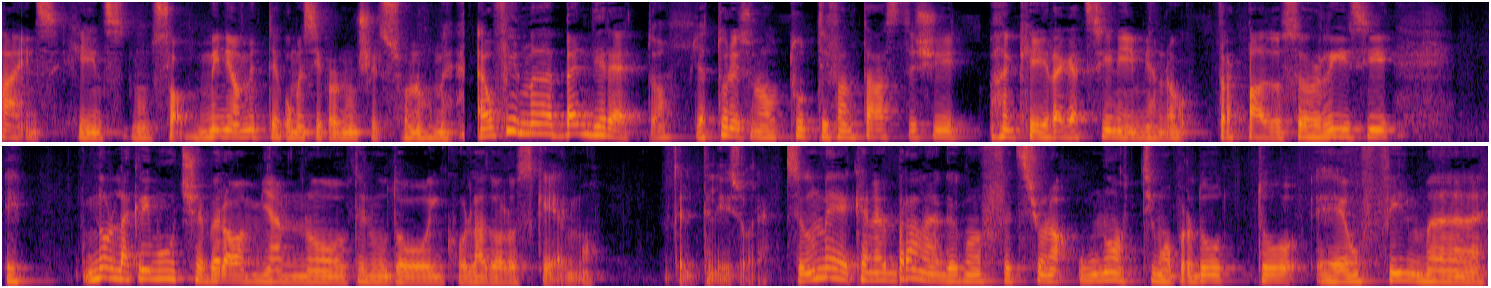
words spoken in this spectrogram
Hines, Hines, non so minimamente come si pronuncia il suo nome. È un film ben diretto, gli attori sono tutti fantastici, anche i ragazzini mi hanno trappato sorrisi e non lacrimucce però mi hanno tenuto incollato allo schermo del televisore. Secondo me Kenneth Branagh confeziona un ottimo prodotto, è un film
